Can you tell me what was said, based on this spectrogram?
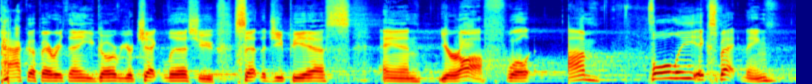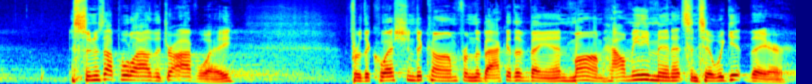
pack up everything, you go over your checklist, you set the GPS, and you're off. Well, I'm fully expecting, as soon as I pull out of the driveway, for the question to come from the back of the van Mom, how many minutes until we get there?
